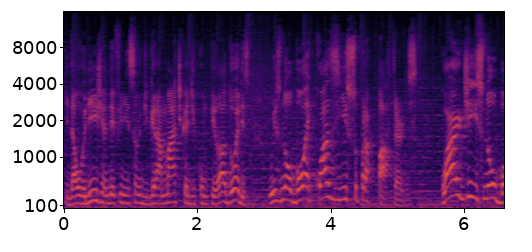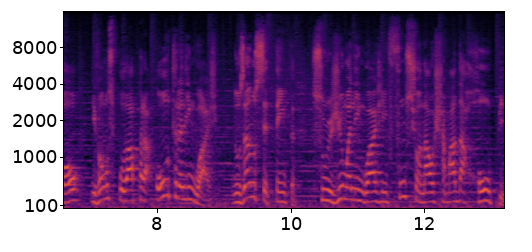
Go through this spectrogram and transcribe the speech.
que dá origem à definição de gramática de compiladores, o Snowball é quase isso para patterns. Guarde Snowball e vamos pular para outra linguagem. Nos anos 70 surgiu uma linguagem funcional chamada Hope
